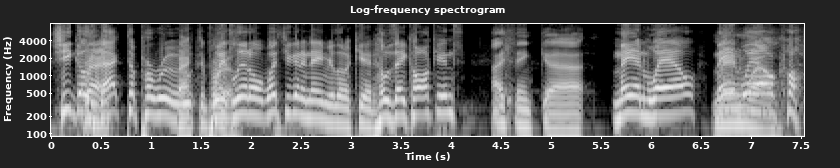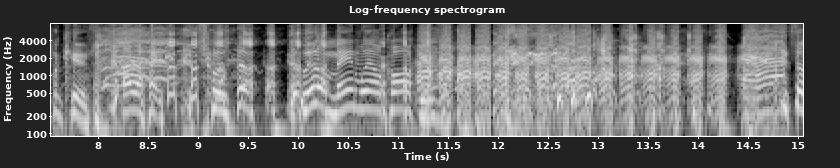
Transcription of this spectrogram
She goes Right. back to Peru, Back to Peru. with little what's you going to name your little kid? Jose Calkins? I think uh, Manuel, Manuel, Manuel. Calkins. All right. So little, little Manuel Calkins. so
